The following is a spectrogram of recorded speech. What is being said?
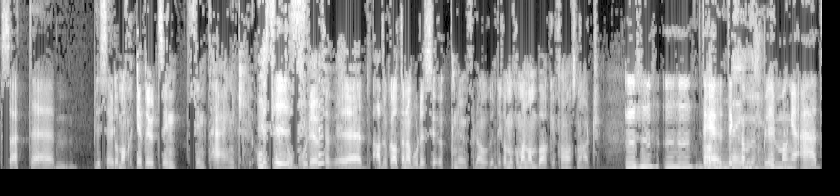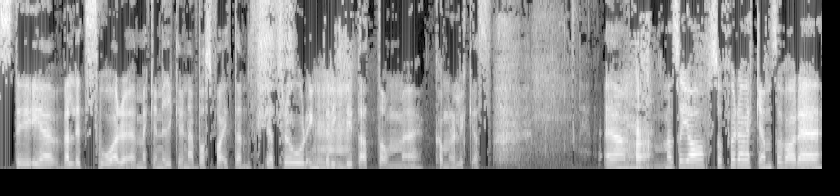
Så att uh, Blizzard... De har skickat ut sin, sin tank. Precis. Borde, uh, advokaterna borde se upp nu för de, det kommer komma någon bakifrån snart. Mm -hmm, mm -hmm. Det, oh, det, kommer bli många ads. Det är väldigt svår eh, mekanik i den här bossfighten. Jag tror inte mm. riktigt att de kommer att lyckas. Um, men så ja, så förra veckan så var det,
